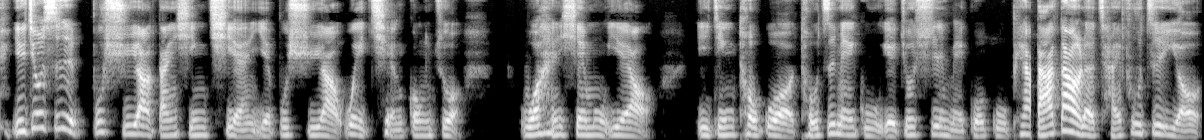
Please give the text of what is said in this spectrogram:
也就是不需要担心钱，也不需要为钱工作。我很羡慕 Yale。已经透过投资美股，也就是美国股票，达到了财富自由。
